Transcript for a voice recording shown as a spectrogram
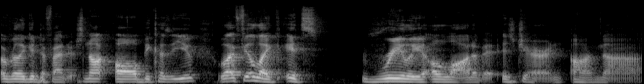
a really good defenders, not all because of you. Well, I feel like it's really a lot of it is Jaren on uh,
